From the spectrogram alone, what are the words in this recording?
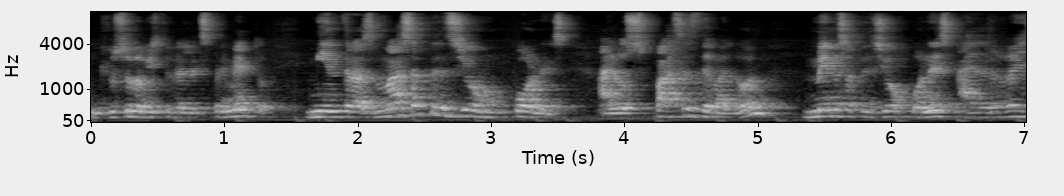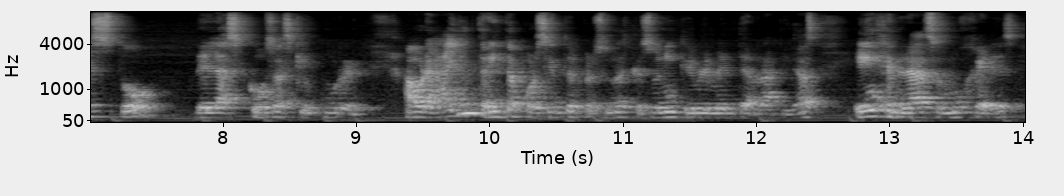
incluso lo viste en el experimento. Mientras más atención pones a los pases de balón, menos atención pones al resto de las cosas que ocurren. Ahora, hay un 30% de personas que son increíblemente rápidas, en general son mujeres,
